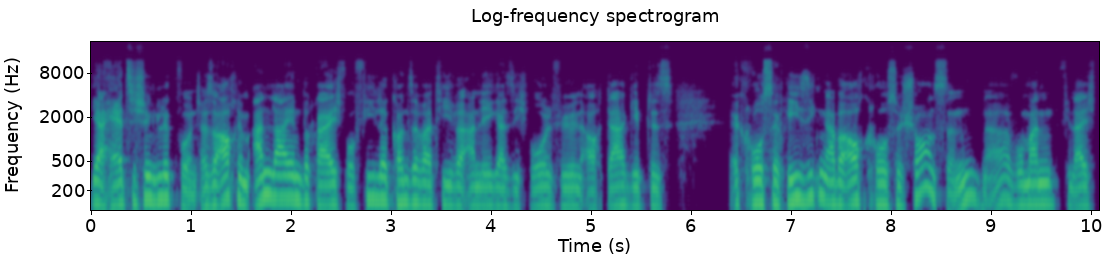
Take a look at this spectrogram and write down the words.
ja, herzlichen Glückwunsch. Also auch im Anleihenbereich, wo viele konservative Anleger sich wohlfühlen, auch da gibt es äh, große Risiken, aber auch große Chancen, ja, wo man vielleicht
